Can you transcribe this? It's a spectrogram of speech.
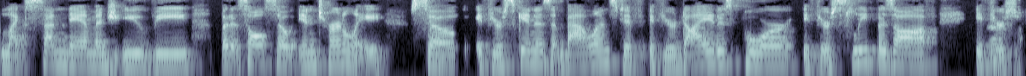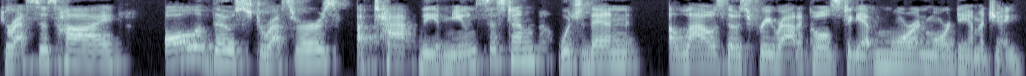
like sun damage, UV, but it's also internally. So oh. if your skin isn't balanced, if, if your diet is poor, if your sleep is off, if your oh. stress is high, all of those stressors attack the immune system, which then allows those free radicals to get more and more damaging.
